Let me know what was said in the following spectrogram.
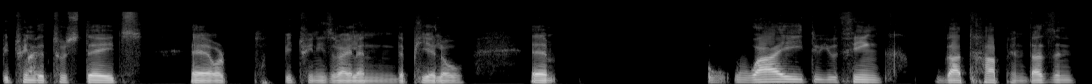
between right. the two states uh, or between Israel and the PLO. Um, why do you think that happened? Doesn't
